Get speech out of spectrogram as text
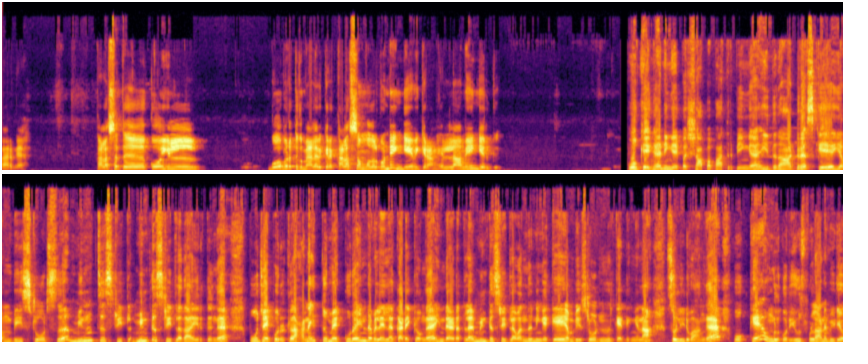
பாருங்கள் கலசத்து கோயில் கோபுரத்துக்கு மேலே வைக்கிற கலசம் முதல் கொண்டு இங்கேயே விற்கிறாங்க எல்லாமே இங்கே இருக்குது ஓகேங்க நீங்கள் இப்போ ஷாப்பை பார்த்துருப்பீங்க. இதுதான் அட்ரஸ் கேஎம்பி ஸ்டோர்ஸு மின்ட் ஸ்ட்ரீட்டில் மின்ட் ஸ்ட்ரீட்டில் தான் இருக்குங்க. பூஜை பொருட்கள் அனைத்துமே குறைந்த விலையில் கிடைக்குங்க. இந்த இடத்துல மின்ட் ஸ்ட்ரீட்டில் வந்து நீங்கள் கேஎம்பி ஸ்டோர்னு கேட்டிங்கன்னா சொல்லிடுவாங்க. ஓகே உங்களுக்கு ஒரு யூஸ்ஃபுல்லான வீடியோ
